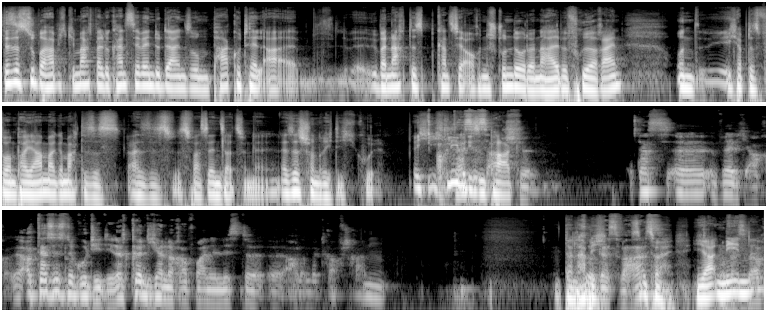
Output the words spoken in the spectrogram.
Das ist super, habe ich gemacht, weil du kannst ja, wenn du da in so einem Parkhotel äh, übernachtest, kannst du ja auch eine Stunde oder eine halbe früher rein. Und ich habe das vor ein paar Jahren mal gemacht. Das ist, also es, es war sensationell. Es ist schon richtig cool. Ich, ich Ach, liebe das diesen Park. schön. Das äh, werde ich auch. Auch das ist eine gute Idee. Das könnte ich ja noch auf meine Liste äh, auch noch mit draufschreiben. Dann habe So, ich. das war's? Also, ja, nee, noch?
